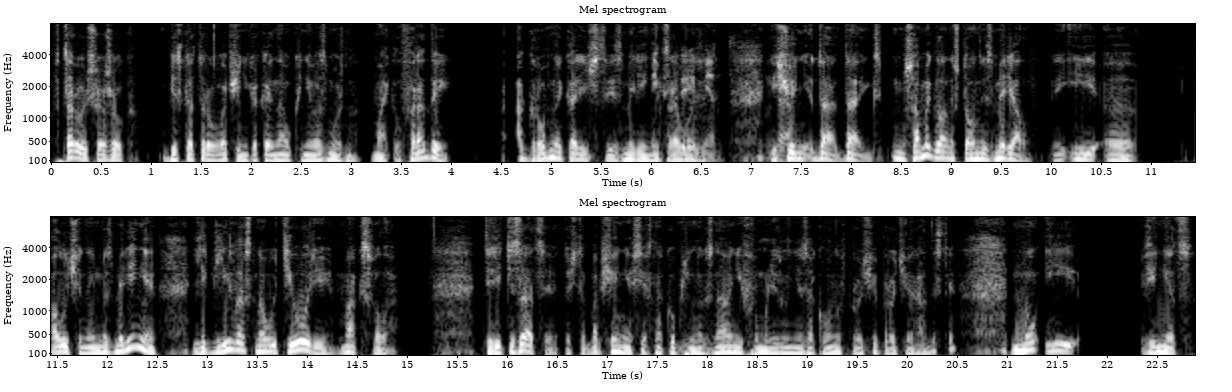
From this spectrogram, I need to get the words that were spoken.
Второй шажок, без которого вообще никакая наука невозможна, Майкл Фарадей огромное количество измерений Эксперимент. проводит. Еще да. не, да, да. Ну, самое главное, что он измерял. И, и э, полученные им измерения легли в основу теории Максвелла. Теоретизация, то есть обобщение всех накопленных знаний, формулирование законов, прочие радости. Ну и венец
